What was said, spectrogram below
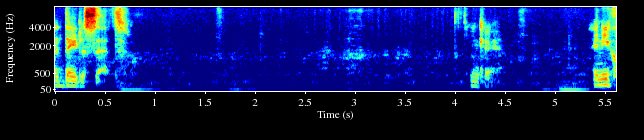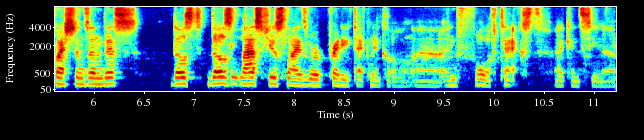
a data set. Okay. Any questions on this? Those, those last few slides were pretty technical uh, and full of text, I can see now.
